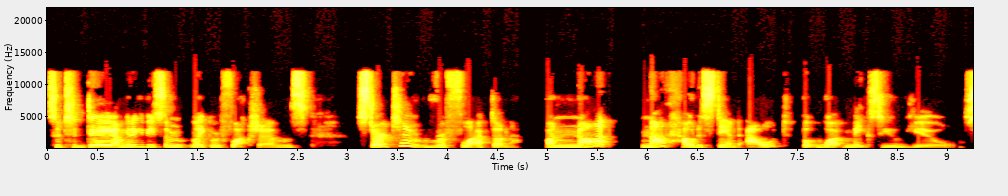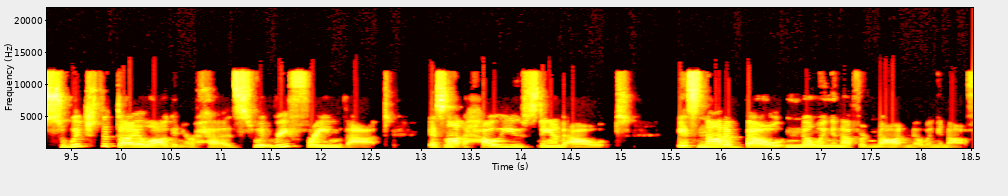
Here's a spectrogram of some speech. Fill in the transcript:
So today I'm going to give you some like reflections. Start to reflect on on not not how to stand out, but what makes you you. Switch the dialogue in your head. Sw- reframe that. It's not how you stand out. It's not about knowing enough or not knowing enough.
